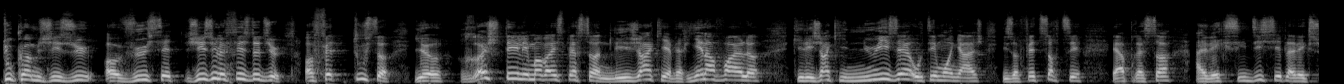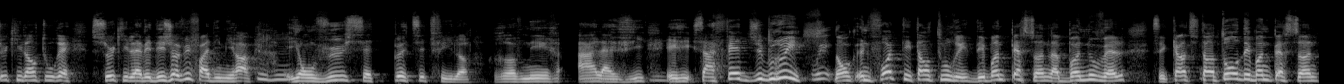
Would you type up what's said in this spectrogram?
Tout comme Jésus a vu cette... Jésus, le Fils de Dieu, a fait tout ça. Il a rejeté les mauvaises personnes, les gens qui avaient rien à faire là, qui, les gens qui nuisaient au témoignage. Il a fait sortir. Et après ça, avec ses disciples, avec ceux qui l'entouraient, ceux qui l'avaient déjà vu faire des miracles, mm-hmm. ils ont vu cette petite fille-là revenir à la vie. Et ça fait du bruit. Donc, une fois que tu es entouré des bonnes personnes, la bonne nouvelle, c'est quand tu t'entoures des bonnes personnes,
